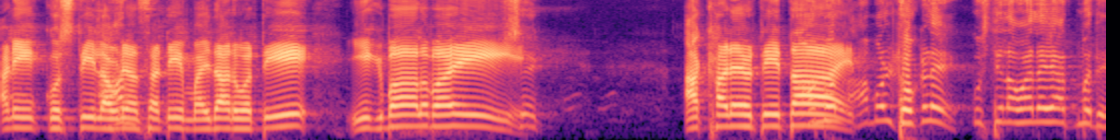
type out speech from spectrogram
आणि कुस्ती लावण्यासाठी मैदानवरती इक्बालबाई. शेख. आखाड्यावरती येत आहेत अमोल ठोकळे कुस्ती लावायला या आतमध्ये.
